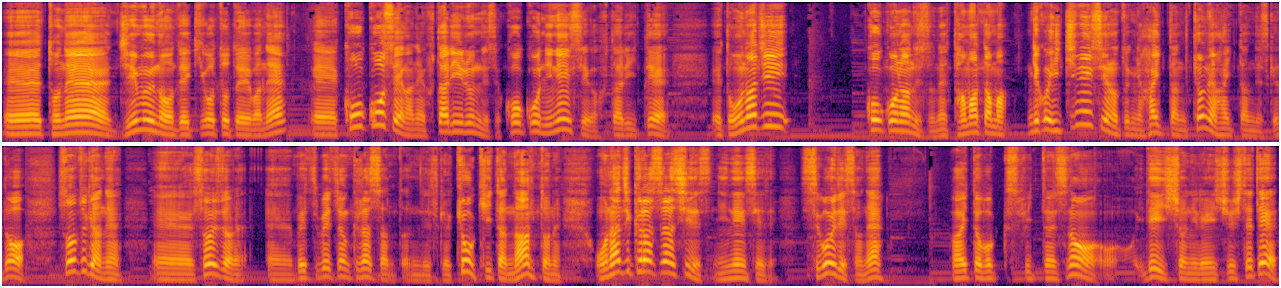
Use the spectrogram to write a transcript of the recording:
えっ、ー、とねジムの出来事といえばね、えー、高校生がね2人いるんですよ。高校2年生が2人いてえっ、と同じ高校なんですよね。たまたま。でこれ1年生の時に入ったん去年入ったんですけどその時はねえー、それぞれ、えー、別々のクラスだったんですけど今日聞いたらなんとね同じクラスらしいです。2年生で。すごいですよね。ホワイトボックスフィットネスので一緒に練習してて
